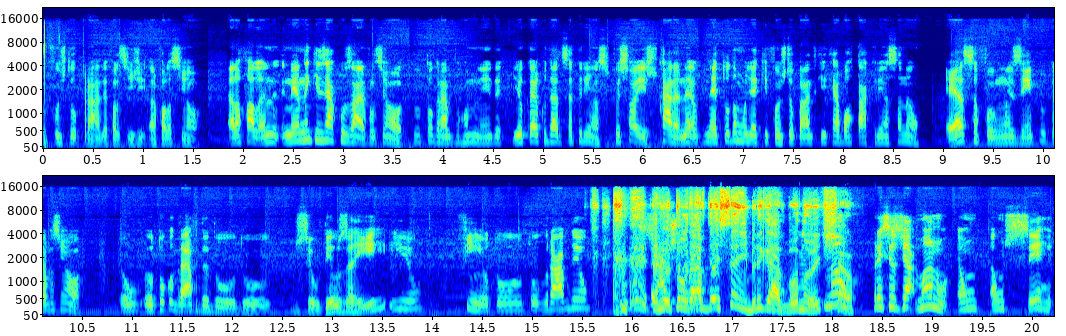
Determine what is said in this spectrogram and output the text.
eu fui estuprada. Ela falou assim, ela falou assim, ó. Ela fala, nem, nem quis acusar, ela falou assim, ó, eu tô grávida do Homelander e eu quero cuidar dessa criança. Foi só isso. Cara, não é, não é toda mulher que foi estuprada que quer abortar a criança, não. Essa foi um exemplo que ela falou assim, ó, eu, eu tô grávida do, do, do seu Deus aí e eu. Enfim, eu tô, tô grávida e eu. Eu tô grávida, é isso aí. Obrigado, boa noite, Não, tchau. preciso de. Mano, é um, é um ser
